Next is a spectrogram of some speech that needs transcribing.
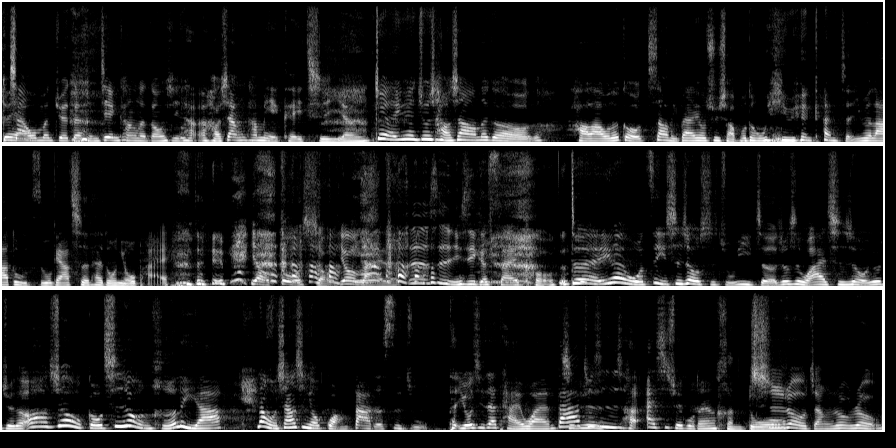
对啊，我们觉得很健康的东西，它好像他们也可以吃一样。对，因为就是好像那个。好啦，我的狗上礼拜又去小布动物医院看诊，因为拉肚子，我给它吃了太多牛排，对，要剁手 又来了，这件事情是一个 cycle。对，因为我自己是肉食主义者，就是我爱吃肉，我又觉得啊、哦，肉狗吃肉很合理啊。那我相信有广大的饲主。尤其在台湾，大家就是很爱吃水果的人很多，吃肉长肉肉，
